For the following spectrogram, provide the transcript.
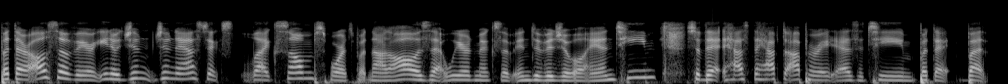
but they're also very, you know, gym, gymnastics, like some sports, but not all, is that weird mix of individual and team. So that has they have to operate as a team, but that but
